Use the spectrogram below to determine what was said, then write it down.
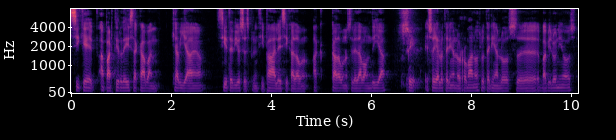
sí que a partir de ahí sacaban que había siete dioses principales y cada uno, a cada uno se le daba un día. Sí. Eso ya lo tenían los romanos, lo tenían los eh, babilonios.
